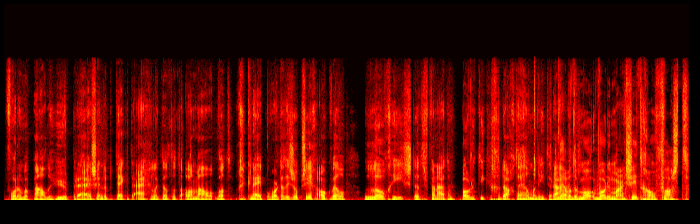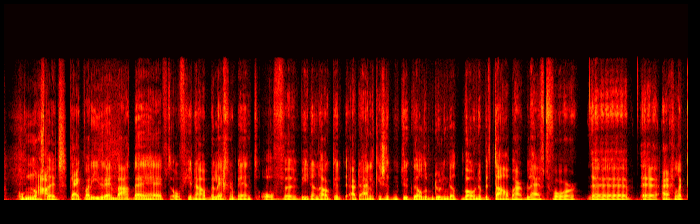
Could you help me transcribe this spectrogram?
voor een bepaalde huurprijs. En dat betekent eigenlijk dat het allemaal wat geknepen wordt. Dat is op zich ook wel logisch. Dat is vanuit een politieke gedachte helemaal niet raar. Ja, want de woningmarkt zit gewoon vast. Op nog nou, steeds. Kijk, waar iedereen baat bij heeft, of je nou belegger bent of uh, wie dan ook. De, uiteindelijk is het natuurlijk wel de bedoeling dat wonen betaalbaar blijft voor uh, uh, eigenlijk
